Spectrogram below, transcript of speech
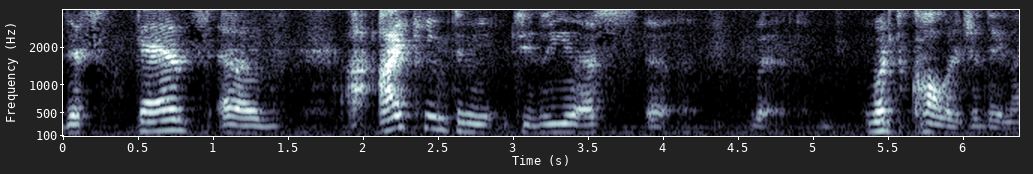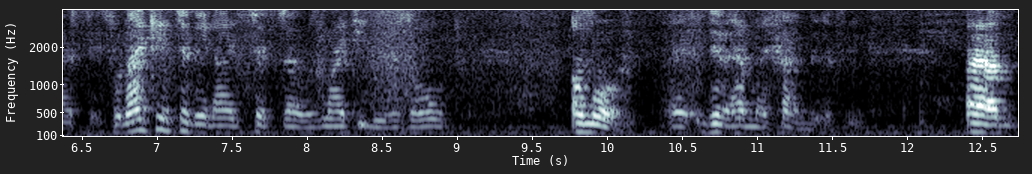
the stance of I I came to to the U.S. Uh, uh, went to college in the United States. When I came to the United States, I was 19 years old, alone. I didn't have my family with me. Um,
